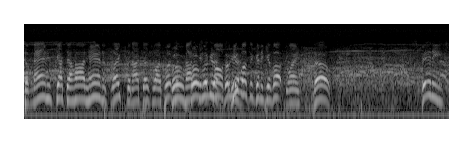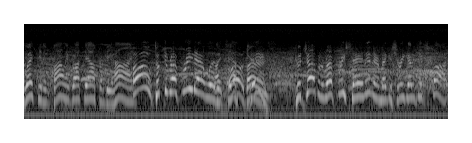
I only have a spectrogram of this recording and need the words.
the man who's got the hot hand is Lakes tonight. That's why Footman's Boom, not boom, look at that, look he that. wasn't going to give up, Dwayne. No. Spinning, twisting, and finally brought down from behind. Oh, took the referee down with it. Oh, Burns. geez. Good job of the referee staying in there, making sure he got a good spot.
